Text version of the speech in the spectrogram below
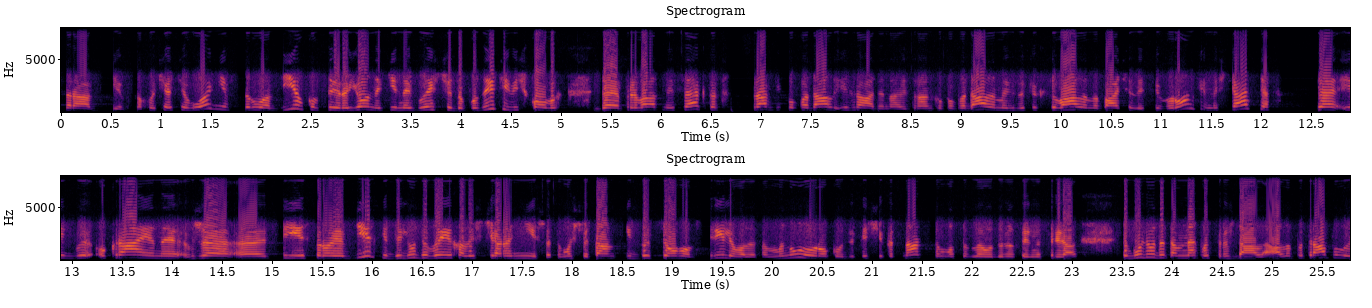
стара Авдіївка. Хоча сьогодні в стару Авдіївку, в цей район, який найближче до позицій військових, де приватний сектор, справді попадали і гради навіть зранку попадали. Ми їх зафіксували. Ми бачили ці воронки. На щастя, це якби окраїни вже е, цієї старої Авдіївки, де люди виїхали ще раніше, тому що там і до цього обстрілювали там минулого року, в 2015-му особливо дуже сильно стріляли. Тому люди там не постраждали, але потрапило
